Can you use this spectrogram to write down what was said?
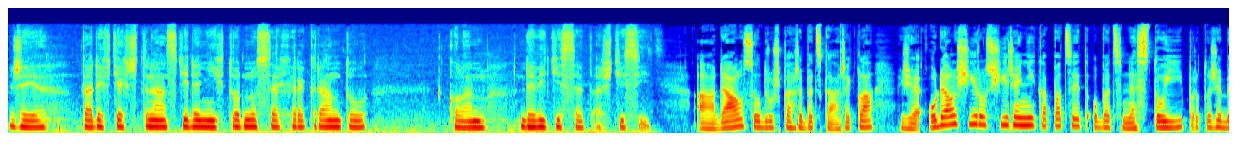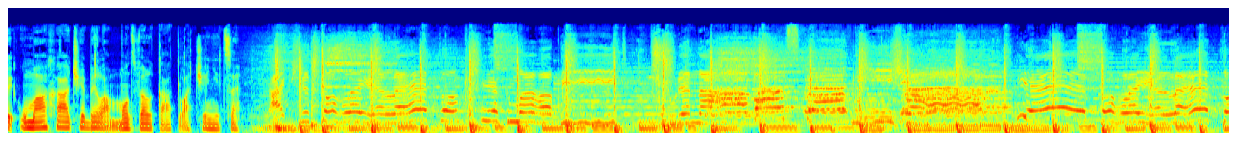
že je tady v těch 14 denních turnusech rekreantů kolem 900 až 1000. A dál soudružka Hřebecká řekla, že o další rozšíření kapacit obec nestojí, protože by u Mácháče byla moc velká tlačenice. Takže tohle všude nával správný žár. Je, tohle je léto,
